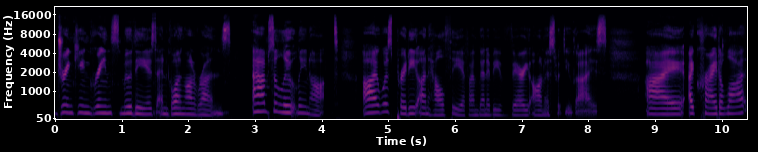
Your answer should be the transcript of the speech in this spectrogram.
drinking green smoothies and going on runs. Absolutely not. I was pretty unhealthy if I'm going to be very honest with you guys. I I cried a lot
